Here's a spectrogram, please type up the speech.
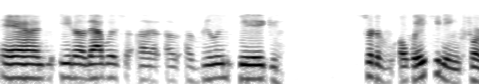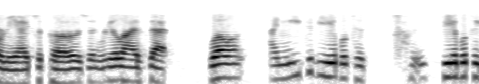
And, you know, that was a, a, a really big sort of awakening for me, I suppose, and realized that, well, I need to be able to be able to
